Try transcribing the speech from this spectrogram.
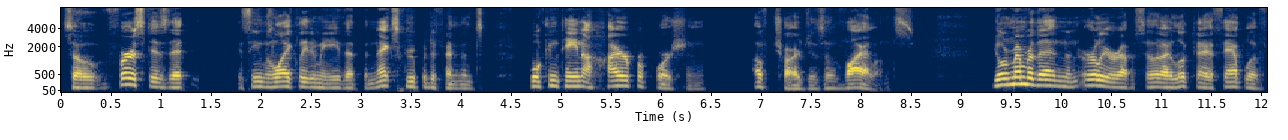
So, first is that it seems likely to me that the next group of defendants will contain a higher proportion of charges of violence. You'll remember that in an earlier episode, I looked at a sample of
